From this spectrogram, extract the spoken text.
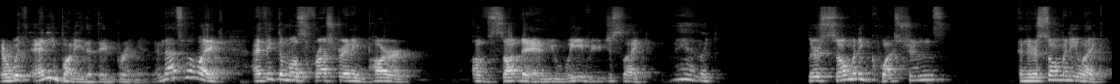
or with anybody that they bring in? And that's what like I think the most frustrating part of Sunday and you leave, you just like, man, like there's so many questions and there's so many like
